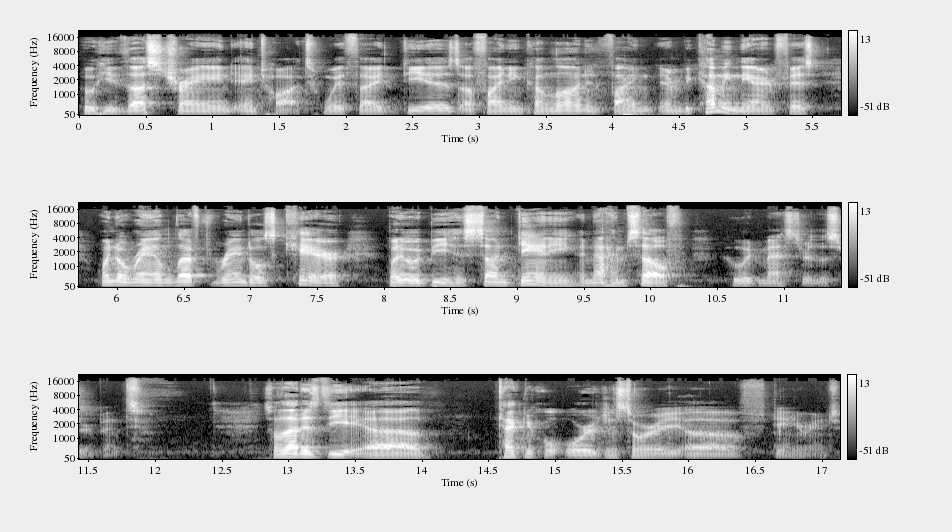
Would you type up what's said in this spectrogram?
who he thus trained and taught. With ideas of finding Kunlun and find and becoming the Iron Fist, Wendell Rand left Randall's care, but it would be his son Danny and not himself who would master the serpent. So that is the uh, technical origin story of Danny Rand.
